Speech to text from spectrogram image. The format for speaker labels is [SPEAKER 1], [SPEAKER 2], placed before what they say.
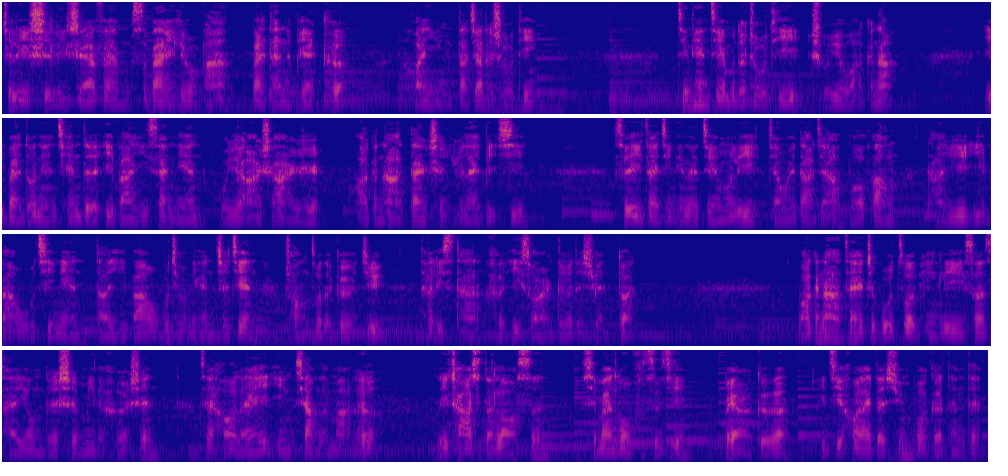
[SPEAKER 1] 这里是荔枝 FM 四八一六八白谈的片刻，欢迎大家的收听。今天节目的主题属于瓦格纳。一百多年前的一八一三年五月二十二日，瓦格纳诞生于莱比锡，所以在今天的节目里将为大家播放他于一八五七年到一八五九年之间创作的歌剧《特里斯坦和伊索尔德》的选段。瓦格纳在这部作品里所采用的神秘的和声，在后来影响了马勒、理查斯特劳斯、西曼诺夫斯基、贝尔格以及后来的勋伯格等等。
